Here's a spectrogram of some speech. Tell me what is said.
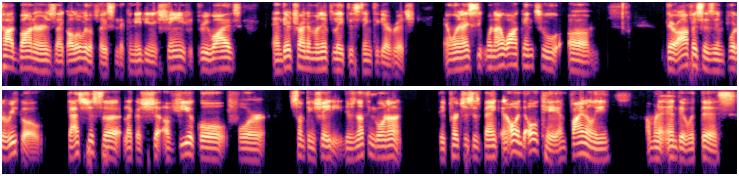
Todd Bonner is like all over the place in the Canadian exchange with three wives, and they're trying to manipulate this thing to get rich. And when I see when I walk into um, their offices in Puerto Rico, that's just a like a sh- a vehicle for something shady. There's nothing going on. They purchase his bank, and oh, and okay, and finally, I'm gonna end it with this.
